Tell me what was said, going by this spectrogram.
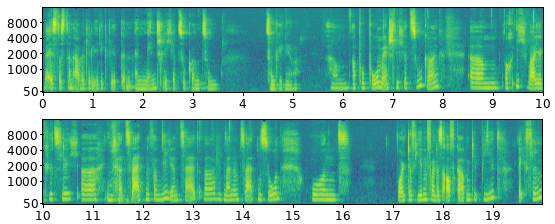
weiß, dass dann Arbeit erledigt wird. Ein, ein menschlicher Zugang zum, zum Gegenüber. Ähm, apropos menschlicher Zugang, ähm, auch ich war ja kürzlich äh, in der zweiten Familienzeit äh, mit meinem zweiten Sohn und wollte auf jeden Fall das Aufgabengebiet wechseln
